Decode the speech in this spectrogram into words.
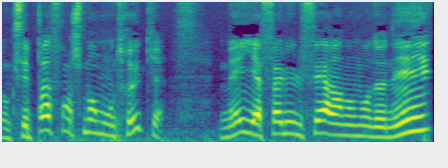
Donc c'est pas franchement mon truc, mais il a fallu le faire à un moment donné.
